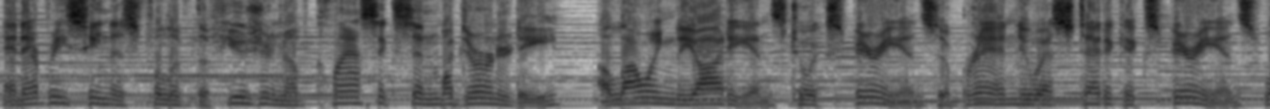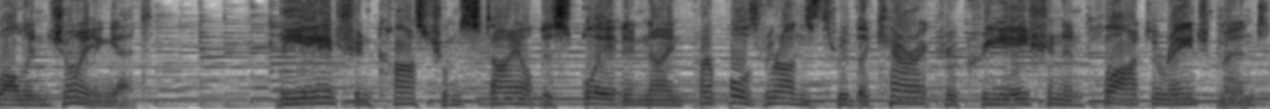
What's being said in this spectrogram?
and every scene is full of the fusion of classics and modernity, allowing the audience to experience a brand new aesthetic experience while enjoying it. The ancient costume style displayed in Nine Purples runs through the character creation and plot arrangement,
